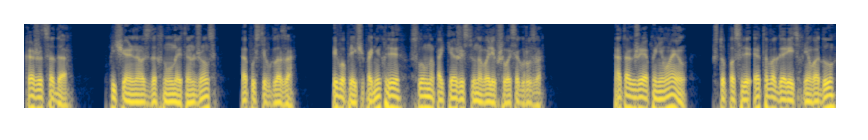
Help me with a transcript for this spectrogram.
Кажется, да. Печально вздохнул Нейтан Джонс, опустив глаза. Его плечи поникли, словно под тяжестью навалившегося груза. А также я понимаю, что после этого гореть мне в аду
